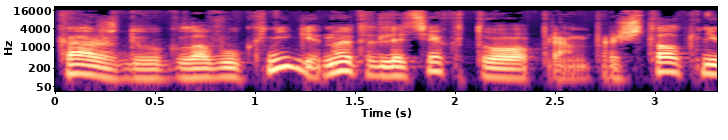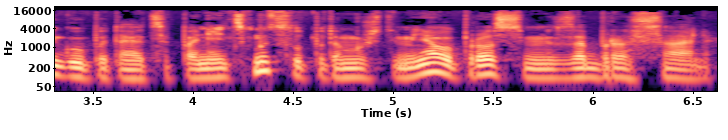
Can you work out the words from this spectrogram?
каждую главу книги, но это для тех, кто прям прочитал книгу, пытается понять смысл, потому что меня вопросами забросали.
